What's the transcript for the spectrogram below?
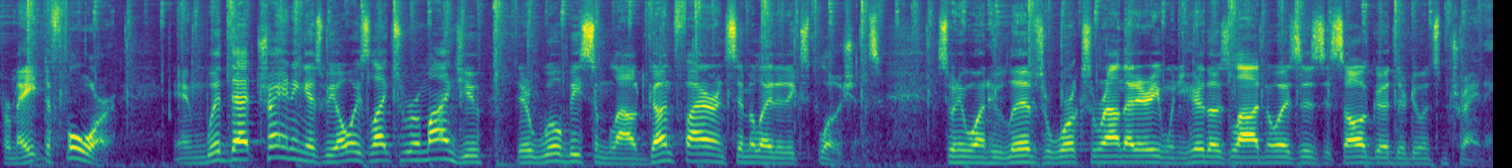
from 8 to 4. And with that training, as we always like to remind you, there will be some loud gunfire and simulated explosions. So anyone who lives or works around that area, when you hear those loud noises, it's all good. They're doing some training.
